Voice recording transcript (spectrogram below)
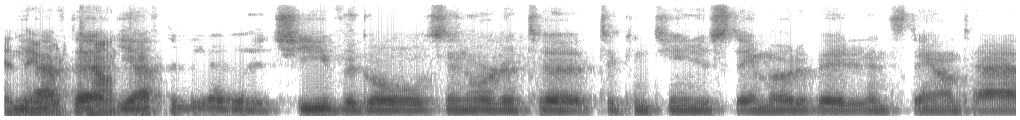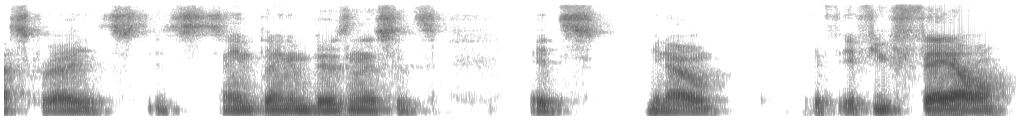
And you have to you have to be able to achieve the goals in order to to continue to stay motivated and stay on task, right? It's it's the same thing in business. It's it's you know, if if you fail,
